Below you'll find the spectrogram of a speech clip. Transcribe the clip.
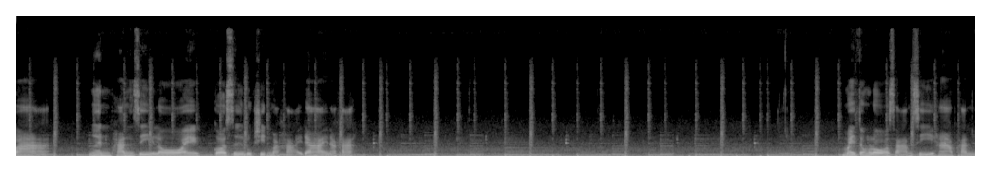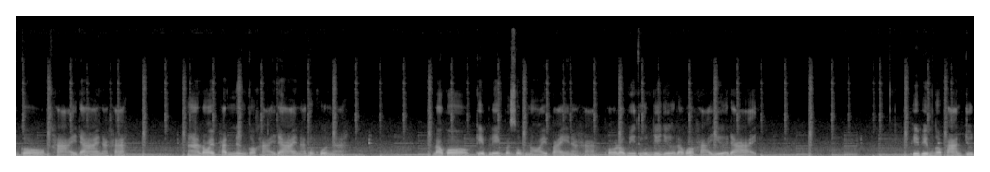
ว่าเงินพันสี่ร้อยก็ซื้อลูกชิ้นมาขายได้นะคะ ไม่ต้องรอ 3 4 5พันก็ขายได้นะคะ 500พันหนึ่งก็ขายได้นะทุกคนนะ เราก็เก็บเลขผสมน้อยไปนะคะ พอเรามีทุนเยอะๆ เราก็ขายเยอะได้ พี่พิมพ์ก็ผ่านจุด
